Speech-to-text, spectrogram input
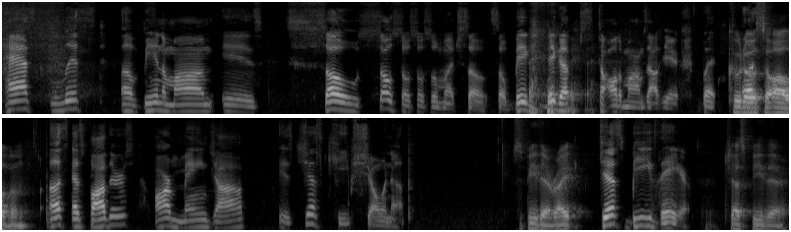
task list of being a mom is so so so so so much so so big big ups to all the moms out here but Kudos Us- to all of them. us as fathers, our main job is just keep showing up. Just be there, right? Just be there. Just be there.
